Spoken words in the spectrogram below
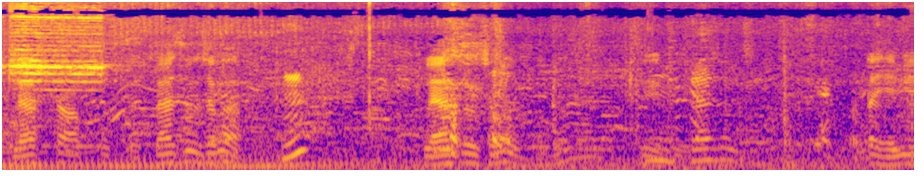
ফ্ল্যাশটা of করতে flash চলছে না হুম ফ্ল্যাশ চলছে না ফ্ল্যাশ হচ্ছে ওটা হেভি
